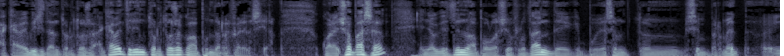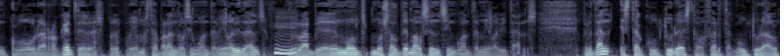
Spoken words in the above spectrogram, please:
acabi visitant Tortosa, acabi tenint Tortosa com a punt de referència. Quan això passa, en lloc de tenir una població flotant, de que poguéssim, si em permet, incloure Roquetes, podríem estar parlant dels 50.000 habitants, mm. ràpidament mos saltem als 150.000 habitants. Per tant, esta cultura, esta oferta cultural,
